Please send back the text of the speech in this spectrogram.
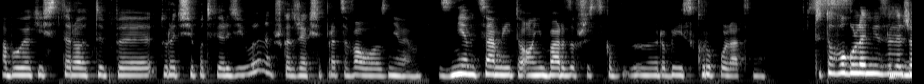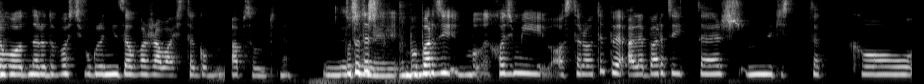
a były jakieś stereotypy, które ci się potwierdziły? Na przykład, że jak się pracowało z, nie wiem, z Niemcami, to oni bardzo wszystko robili skrupulatnie. Czy to w ogóle nie zależało mhm. od narodowości? W ogóle nie zauważałaś tego absolutnie? Bo to znaczy też, bo bardziej, bo chodzi mi o stereotypy, ale bardziej też jakieś tak taką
